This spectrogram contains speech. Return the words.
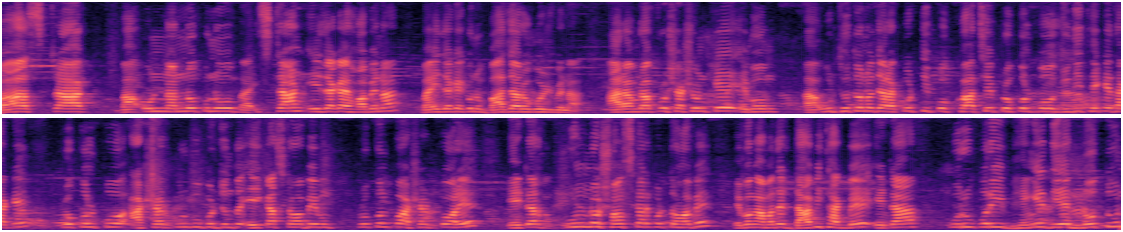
বাস, ট্রাক বা অন্যান্য কোনো স্ট্যান্ড এই জায়গায় হবে না, বা এই জায়গায় কোনো বাজারও বসবে না। আর আমরা প্রশাসনকে এবং ঊর্ধ্বতন যারা কর্তৃপক্ষ আছে, প্রকল্প যদি থেকে থাকে, প্রকল্প আসার পূর্ব পর্যন্ত এই কাজটা হবে এবং প্রকল্প আসার পরে এটার পূর্ণ সংস্কার করতে হবে এবং আমাদের দাবি থাকবে এটা পুরোপুরি ভেঙে দিয়ে নতুন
